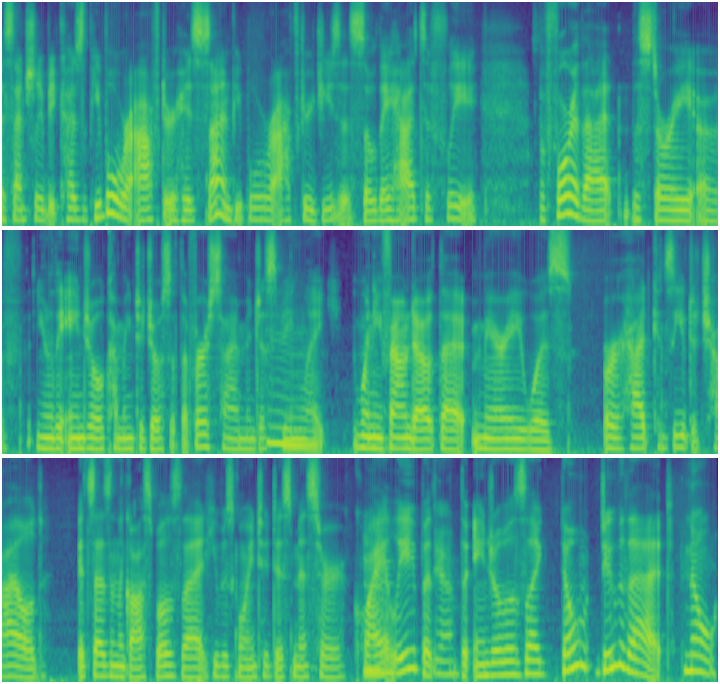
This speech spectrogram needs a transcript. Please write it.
essentially because people were after his son, people were after Jesus, so they had to flee. Before that, the story of, you know, the angel coming to Joseph the first time and just mm. being like when he found out that Mary was or had conceived a child it says in the gospels that he was going to dismiss her quietly mm-hmm. but yeah. the angel was like don't do that no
